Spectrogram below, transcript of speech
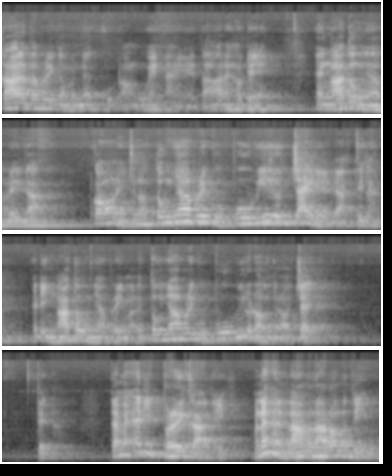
တားရတဲ့ပရိကမနဲ့ကိုတောင်ဝင်နိုင်တယ်တားရတယ်ဟုတ်တယ်အဲ9တုံညာပရိကကောင်းတယ်ကျွန်တော်တုံညာပရိကိုပို့ပြီးတော့ကြိုက်တယ်ဗျာသိလားအဲ့ဒီ9တုံညာပရိမှာလေတုံညာပရိကိုပို့ပြီးတော့တောင်ကျွန်တော်ကြိုက်တယ်သိလားဒါပေမဲ့အဲ့ဒီပရိကလေမနဲ့လာမလာတော့မသိဘူး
